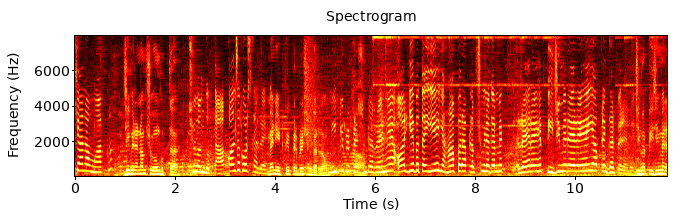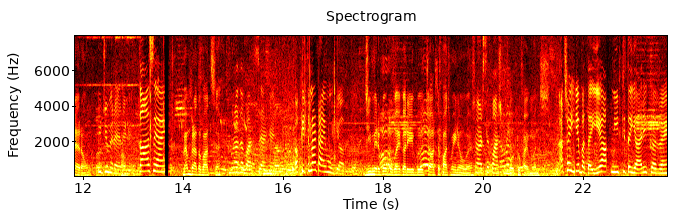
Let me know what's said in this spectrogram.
क्या नाम हुआ आपका? जी मेरा नाम शुभम गुप्ता है। शुभम गुप्ता आप कौन सा कोर्स कर रहे हैं? मैं नीट की प्रिपरेशन कर रहा हूँ। नीट की प्रिपरेशन हाँ। कर रहे हैं और ये बताइए यहाँ पर आप लक्ष्मी नगर में रह रहे हैं पीजी में रह रहे हैं या अपने घर पे रह रहे हैं? जी मैं पीजी में रह रहा हूँ। पीजी में रह रहे हैं। कहाँ से आए? मैं मुरादाबाद से। मुरादाबाद से आए हैं। और कितना टाइम हो गया आपको? जी मेरे को हो गए करीब चार से पाँच महीने हो गए। चार से पाँच महीने। फोर टू फाइव मंथ्स अच्छा ये बताइए आप नीट की तैयारी कर रहे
